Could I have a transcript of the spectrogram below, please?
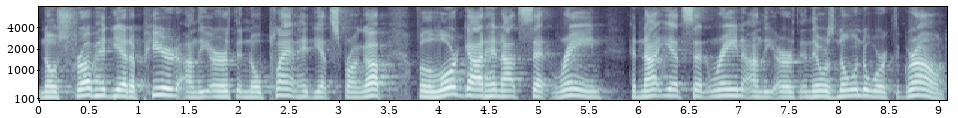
No shrub had yet appeared on the earth, and no plant had yet sprung up, for the Lord God had not set rain, had not yet sent rain on the earth, and there was no one to work the ground.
